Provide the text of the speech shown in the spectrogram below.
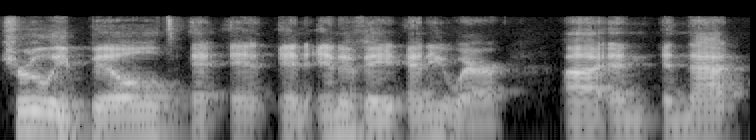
truly build and, and innovate anywhere. Uh, and, and that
